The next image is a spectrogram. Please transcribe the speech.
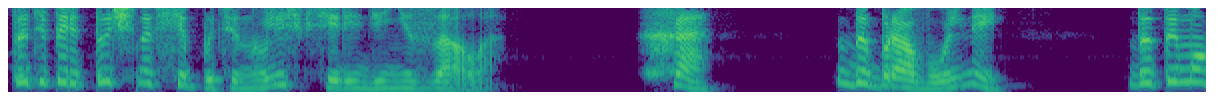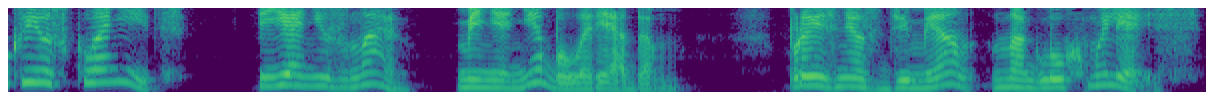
то теперь точно все потянулись к середине зала. «Ха! Добровольный? Да ты мог ее склонить. Я не знаю, меня не было рядом», — произнес Демян, нагло ухмыляясь.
